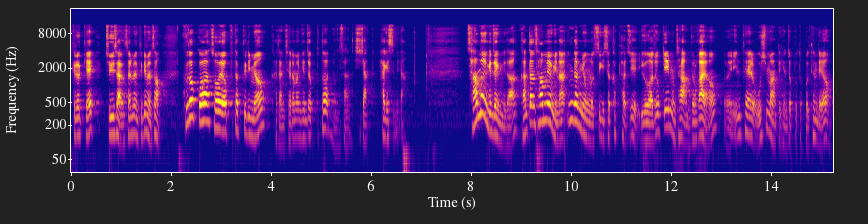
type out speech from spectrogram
그렇게 주의사항 설명드리면서 구독과 좋아요 부탁드리며 가장 저렴한 견적부터 영상 시작하겠습니다 사무용 견적입니다. 간단 사무용이나 인강용으로 쓰기 적합하지 이거 가지고 게임은 잘 안 들어가요. 인텔 50만원대 견적부터 볼 텐데요.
